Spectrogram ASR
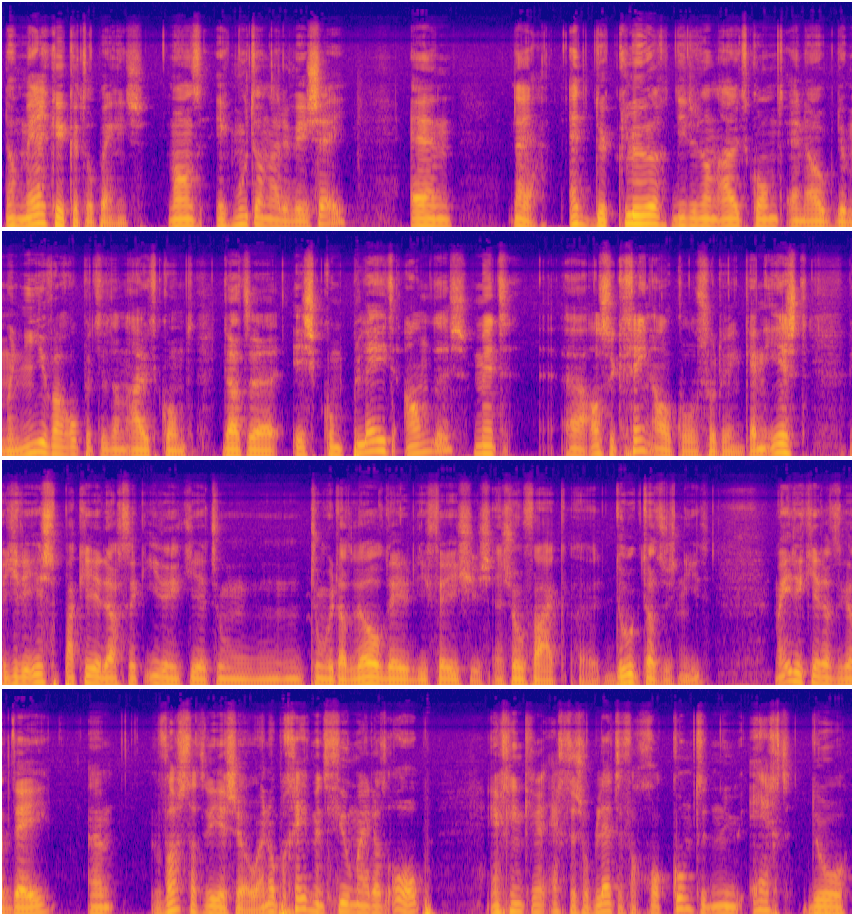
dan merk ik het opeens. Want ik moet dan naar de wc. En nou ja, de kleur die er dan uitkomt en ook de manier waarop het er dan uitkomt, dat uh, is compleet anders met uh, als ik geen alcohol zou drinken. En eerst, weet je, de eerste paar keer dacht ik iedere keer toen, toen we dat wel deden, die feestjes, en zo vaak uh, doe ik dat dus niet. Maar iedere keer dat ik dat deed, um, was dat weer zo. En op een gegeven moment viel mij dat op. En ging ik er echt eens op letten van, goh, komt het nu echt door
